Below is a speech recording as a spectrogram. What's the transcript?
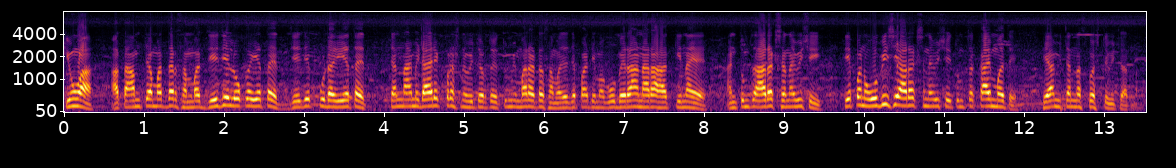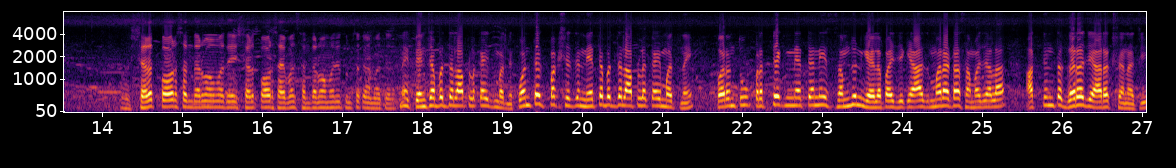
किंवा आता आमच्या मतदारसंघात जे जे लोक येत आहेत जे जे पुढारी येत आहेत त्यांना आम्ही डायरेक्ट प्रश्न विचारतोय तुम्ही मराठा समाजाच्या पाठीमागे उभे राहणार आहात की नाही? आहे आणि तुमचं आरक्षणाविषयी ते पण ओबीसी आरक्षणाविषयी तुमचं काय मत आहे? हे आम्ही त्यांना स्पष्ट विचारणार. शरद पवार संदर्भामध्ये शरद पवार साहेबांसंदर्भामध्ये तुमचं काय मत आहे? नाही त्यांच्याबद्दल आपलं काहीच मत नाही. कोणत्याच पक्षाच्या नेत्याबद्दल आपलं काही मत नाही. परंतु प्रत्येक नेत्याने समजून घ्यायला पाहिजे की आज मराठा समाजाला अत्यंत गरज आहे आरक्षणाची.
